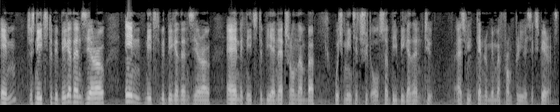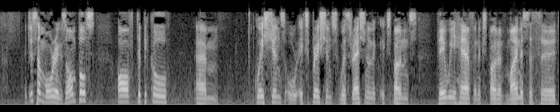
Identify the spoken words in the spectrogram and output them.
m just needs to be bigger than 0, n needs to be bigger than 0, and it needs to be a natural number, which means it should also be bigger than 2, as we can remember from previous experience. And just some more examples of typical um, questions or expressions with rational exponents there we have an exponent minus a third.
